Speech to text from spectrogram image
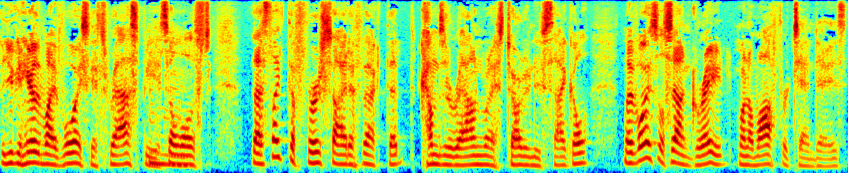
You can hear that my voice gets raspy. It's almost that's like the first side effect that comes around when I start a new cycle. My voice will sound great when I'm off for ten days,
